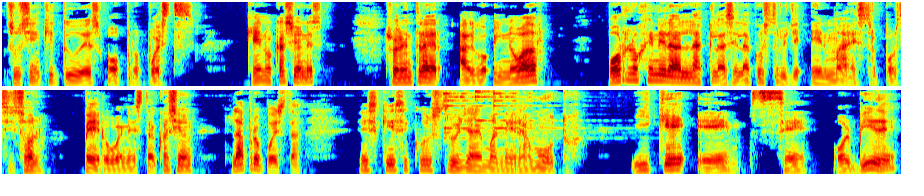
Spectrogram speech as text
sus inquietudes o propuestas, que en ocasiones suelen traer algo innovador. Por lo general la clase la construye el maestro por sí solo, pero en esta ocasión la propuesta es que se construya de manera mutua y que eh, se olvide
